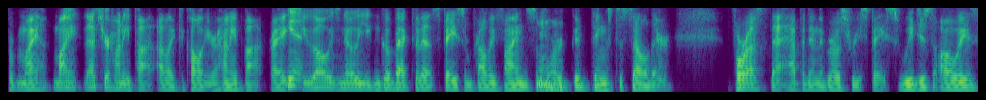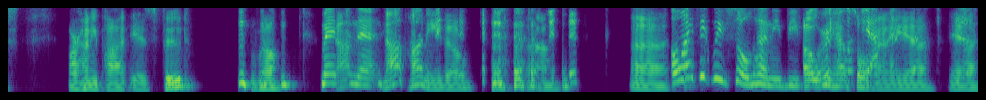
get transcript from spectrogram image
for my my that's your honeypot. I like to call it your honeypot, right? Yeah. You always know you can go back to that space and probably find some more good things to sell there. For us, that happened in the grocery space. We just always our honeypot is food. Well, Imagine that. not honey though. Um, uh, oh, I think we've sold honey before. Oh, we have sold Yeah. honey. Yeah, yeah.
